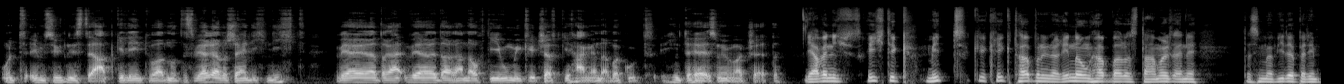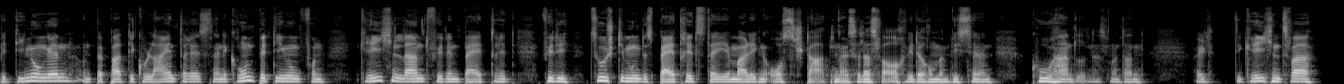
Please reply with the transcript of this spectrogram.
und im Süden ist er abgelehnt worden und es wäre ja wahrscheinlich nicht wäre, wäre daran auch die EU-Mitgliedschaft gehangen, aber gut, hinterher ist man immer gescheiter. Ja, wenn ich es richtig mitgekriegt habe und in Erinnerung habe, war das damals eine da sind wir wieder bei den Bedingungen und bei Partikularinteressen eine Grundbedingung von Griechenland für den Beitritt, für die Zustimmung des Beitritts der ehemaligen Oststaaten. Also das war auch wiederum ein bisschen ein Kuhhandel, dass man dann, weil die Griechen zwar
